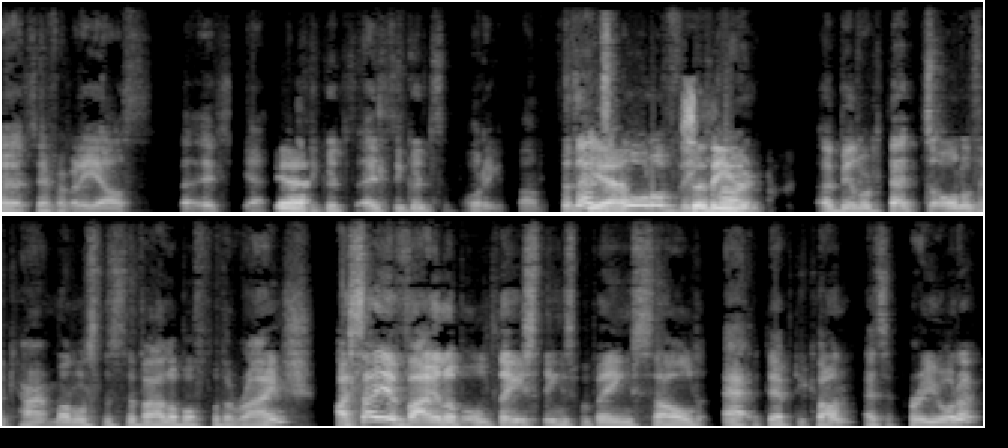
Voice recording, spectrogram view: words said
hurts everybody else. But It's yeah, Yeah. It's a good, it's a good supporting bond. So that's Yeah. all of the So these- current ability. That's all of the current models that's available for the range. I say available. These things were being sold at Adepticon as a pre-order,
